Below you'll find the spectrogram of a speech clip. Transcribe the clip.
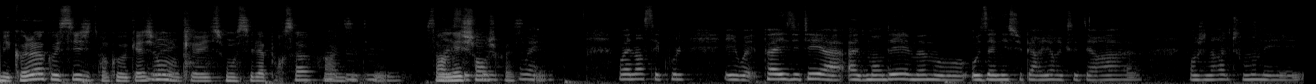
mes colocs aussi. J'étais en colocation, donc euh, ils sont aussi là pour ça. C'est un échange, quoi. Ouais. non, c'est cool. Et ouais, pas hésiter à, à demander, même aux, années supérieures, etc. Euh, en général, tout le monde est,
